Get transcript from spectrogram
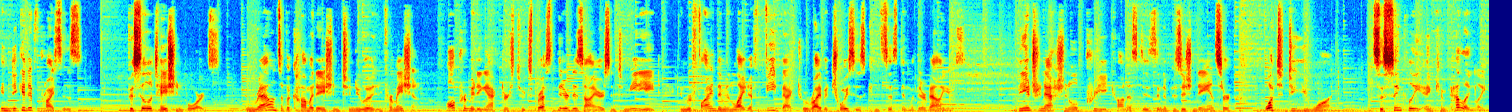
indicative prices, facilitation boards, and rounds of accommodation to new information, all permitting actors to express their desires and to mediate and refine them in light of feedback to arrive at choices consistent with their values. The international pre-econist is in a position to answer, what do you want? Succinctly and compellingly,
